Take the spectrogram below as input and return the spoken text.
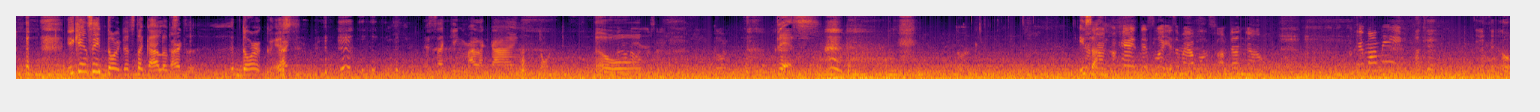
you can't say dork, that's Tagalog. Dork. Dork is... Isa king malakang dork. Oh. saying. This. Dork. Isa. Okay, this light is in my apples. I'm done now. Okay, mommy. Okay. Okay. Oh.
